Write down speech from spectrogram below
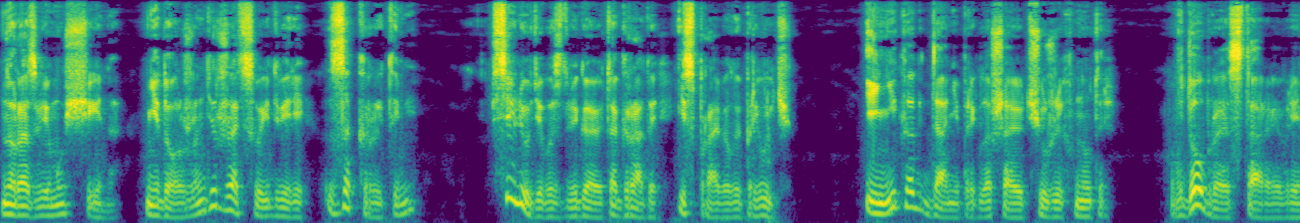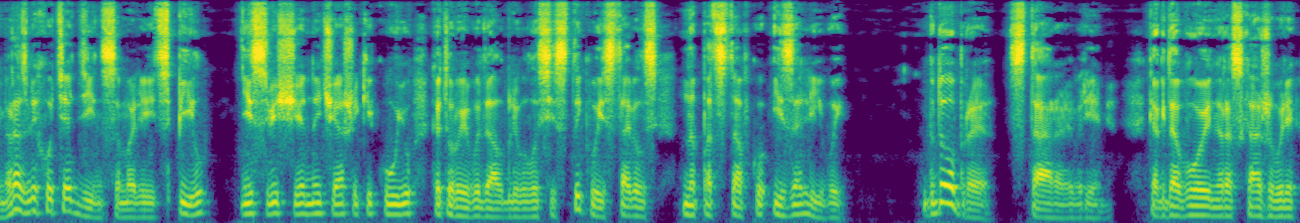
Но разве мужчина не должен держать свои двери закрытыми? Все люди воздвигают ограды из правил и привычек и никогда не приглашают чужих внутрь. В доброе старое время разве хоть один сомалиец пил из священной чаши кикую, которая выдалбливалась из тыквы и ставилась на подставку из оливы. В доброе старое время, когда воины расхаживали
